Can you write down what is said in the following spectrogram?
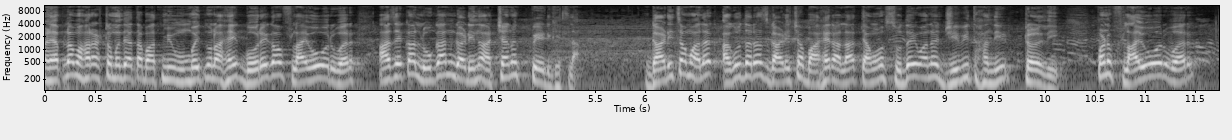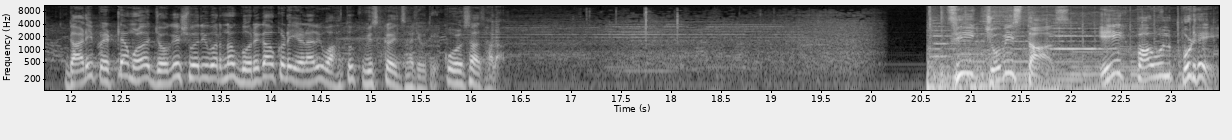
आणि आपल्या महाराष्ट्रामध्ये आता बातमी मुंबईतून आहे. गोरेगाव फ्लायओव्हरवर आज एका लोगान गाडीनं अचानक पेट घेतला. गाडीचा मालक अगोदरच गाडीच्या बाहेर आला त्यामुळे सुदैवानं जीवितहानी टळली. पण फ्लायओव्हरवर गाडी पेटल्यामुळं जोगेश्वरीवरनं गोरेगावकडे येणारी वाहतूक विस्कळीत झाली होती. कोळसा झाला. झी चोवीस तास एक पाऊल पुढे.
